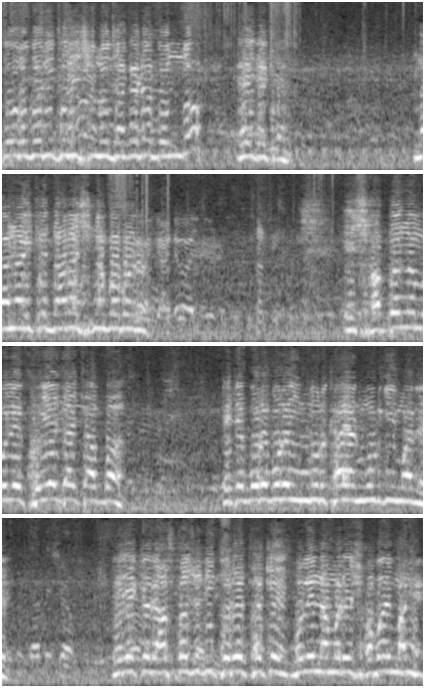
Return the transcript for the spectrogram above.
দৌড়দৌড়ি করেছিল, জায়গাটা বন্ধ। এই দেখেন না না এটা দাঁড়াস না বাবারা। এই সাপটার নাম বলে যায় চাপা। এটা বড় বড় ইন্দুর খায় আর মুরগি মারে। এর একটা রাস্তা যদি ধরে থাকে, বলেন আমারে সবাই মানে।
